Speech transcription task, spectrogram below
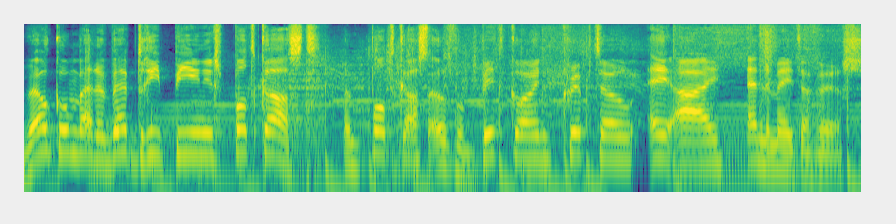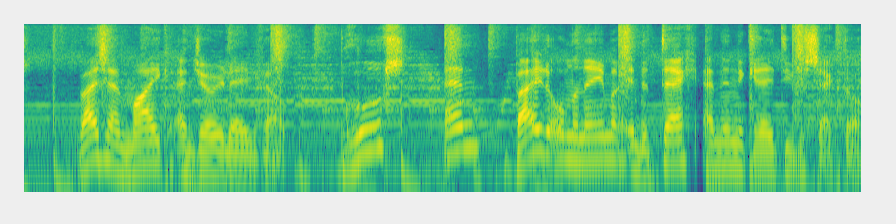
Welkom bij de Web3 Pioneers Podcast. Een podcast over Bitcoin, crypto, AI en de metaverse. Wij zijn Mike en Joey Lelyveld, broers en beide ondernemer in de tech en in de creatieve sector.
